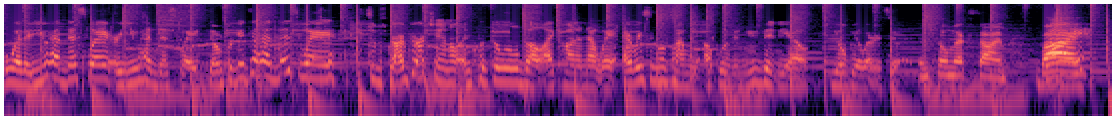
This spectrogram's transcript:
Whether you head this way or you head this way, don't forget to head this way, subscribe to our channel, and click the little bell icon, and that way every single time we upload a new video, you'll be alerted to it. Until next time, bye. Bye.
